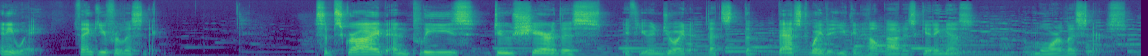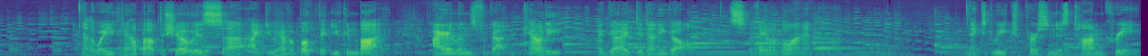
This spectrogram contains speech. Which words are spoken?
Anyway, thank you for listening. Subscribe and please do share this if you enjoyed it. That's the best way that you can help out is getting us more listeners. Another way you can help out the show is uh, I do have a book that you can buy Ireland's Forgotten County, A Guide to Donegal. It's available on Amazon. Next week's person is Tom Crean,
